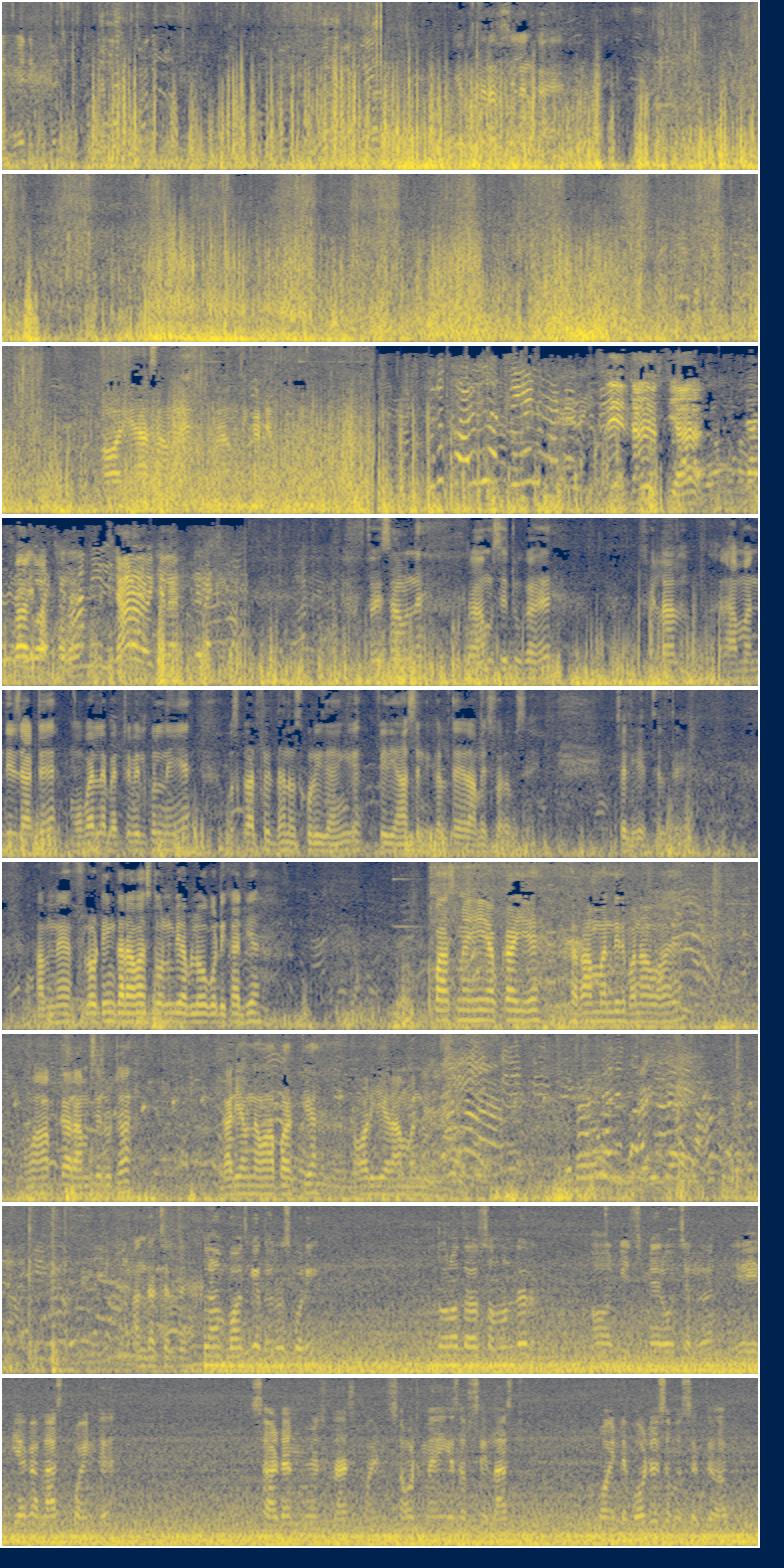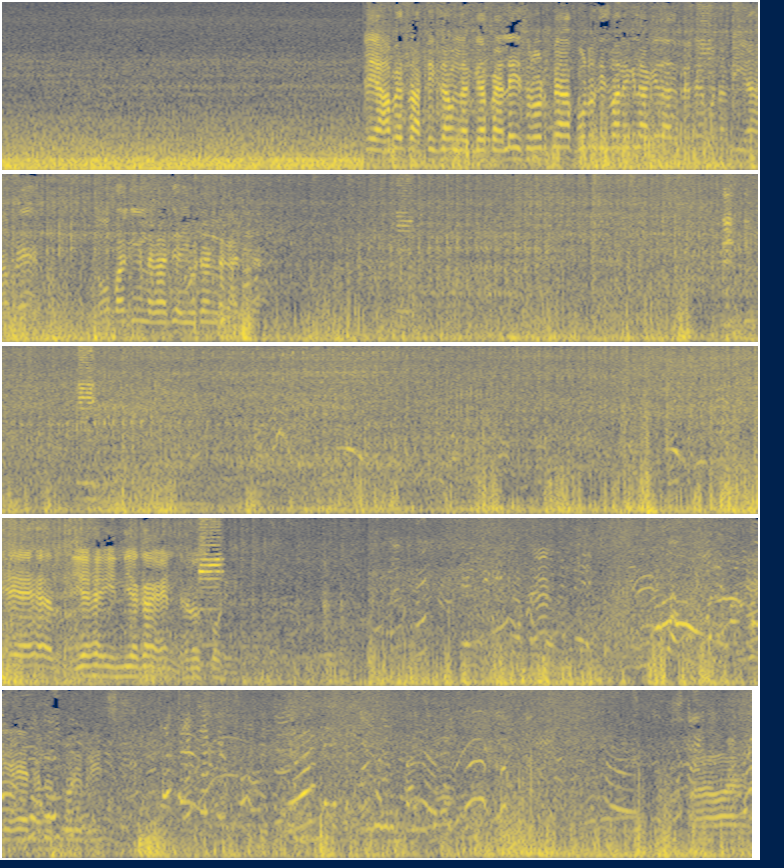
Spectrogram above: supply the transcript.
और यहाँ सामने राम जी का टेंपल है तो ये सामने राम सेतु का है फ़िलहाल राम मंदिर जाते हैं। मोबाइल में बैटरी बिल्कुल नहीं है। उसके बाद फिर धनुषकोरी जाएँगे। फिर यहाँ से निकलते हैं रामेश्वरम से। चलिए, चलते हैं। हमने फ्लोटिंग करा हुआ स्टोन भी आप लोगों को दिखा दिया। पास में ही आपका ये राम मंदिर बना हुआ है। वहाँ आपका राम से था गाड़ी हमने वहाँ पार्क किया और ये राम मंदिर अंदर चलते हैं। हम पहुँच गए धनुषकोरी दोनों तरफ़ समुंदर। और बीच में रोड चल रहा है। ये इंडिया का लास्ट पॉइंट है। साडन लास्ट पॉइंट साउथ में ये सबसे लास्ट पॉइंट है। बॉर्डर समझ सकते हो आप। यहाँ पे ट्रैफ़िक जाम लग गया। पहले इस रोड पे आप फ़ोटो खिंचवाने के लिए आगे जाते थे। बट अभी यहाँ पे नो पार्किंग लगा दिया यू टर्न लगा दिया ये है, ये है इंडिया का एंड धनुषकोडी ये है धनुषकोडी ब्रिज और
